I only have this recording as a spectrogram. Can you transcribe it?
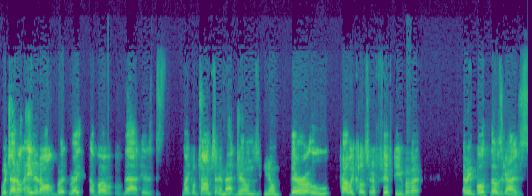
which I don't hate at all. But right above that is Michael Thompson and Matt Jones. You know, they're probably closer to fifty, but I mean, both those guys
